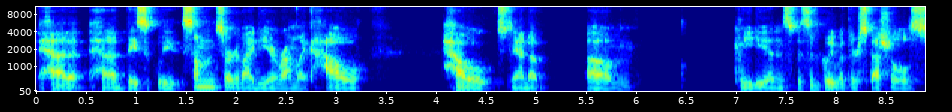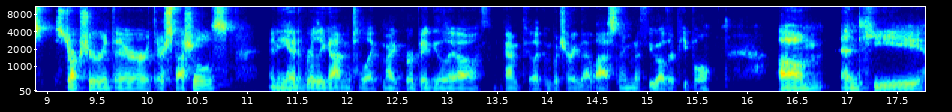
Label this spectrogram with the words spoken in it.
had had basically some sort of idea around like how how stand up um, comedians, specifically with their specials, structure their their specials. And he had really gotten to like Mike Birbiglia. I feel like I'm butchering that last name and a few other people. Um, and he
